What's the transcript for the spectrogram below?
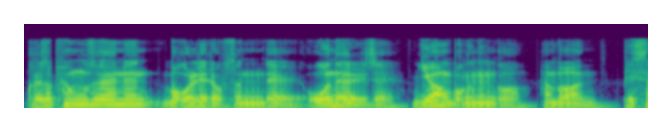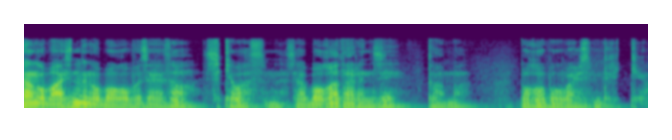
그래서 평소에는 먹을 일이 없었는데 오늘 이제 이왕 먹는 거 한번 비싼 거 맛있는 거 먹어보자 해서 시켜봤습니다. 자 뭐가 다른지 또 한번 먹어보고 말씀드릴게요.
